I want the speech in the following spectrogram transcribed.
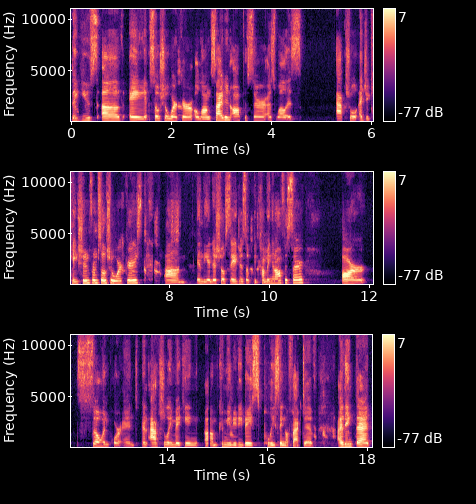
the use of a social worker alongside an officer, as well as actual education from social workers um, in the initial stages of becoming an officer, are so important in actually making um, community based policing effective. I think that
